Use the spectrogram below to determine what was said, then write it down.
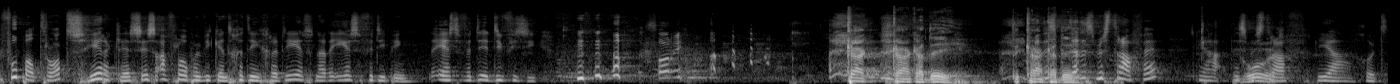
voetbaltrots, Heracles, is afgelopen weekend gedegradeerd naar de eerste verdieping. De eerste verde- divisie. Sorry. K- KKD. De Dat is, KKD. dat is mijn straf, hè? Ja, dat is mijn Hoor straf. Ja, goed.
